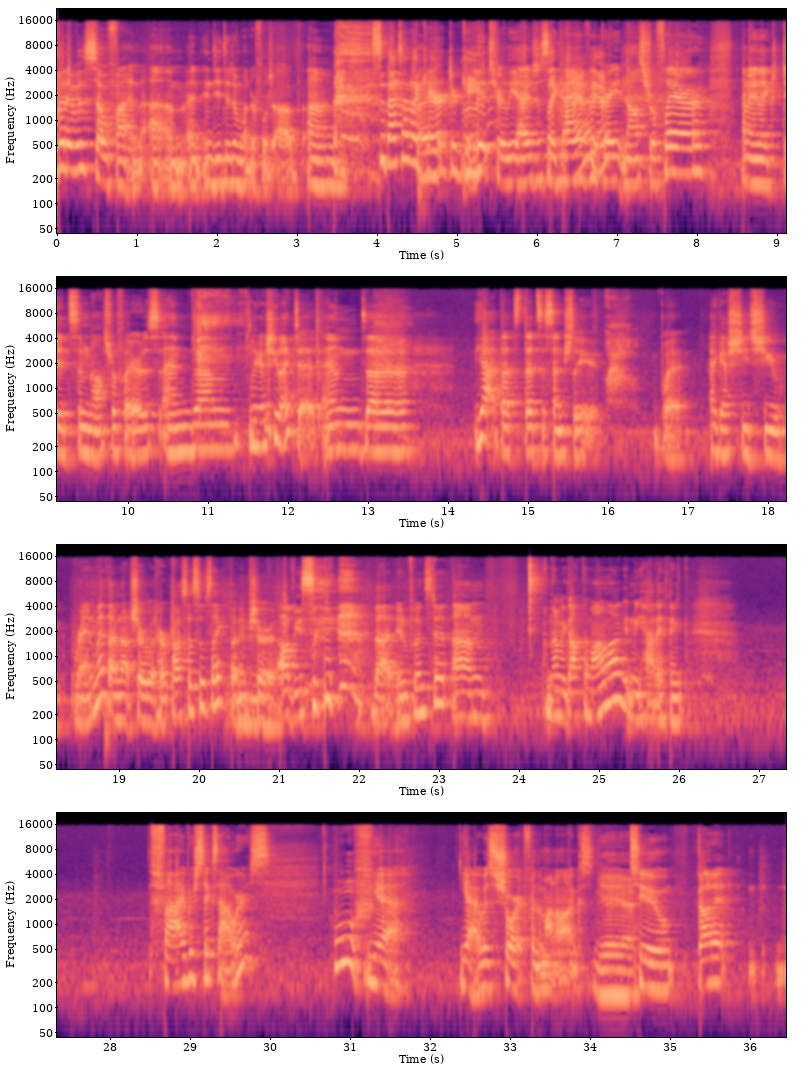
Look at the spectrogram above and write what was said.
But it was so fun. Um, and India did a wonderful job. Um, So that's how that character came. Literally, I was just like, I Maya, have a great nostril flare. And I like did some nostril flares and um, like she liked it. And uh, yeah, that's that's essentially wow. what I guess she she ran with. I'm not sure what her process was like, but I'm sure obviously that influenced it. Um, and then we got the monologue, and we had I think five or six hours. Oof. Yeah, yeah, it was short for the monologues. Yeah, yeah. To got it,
